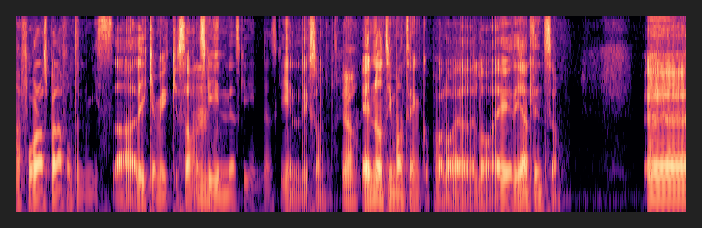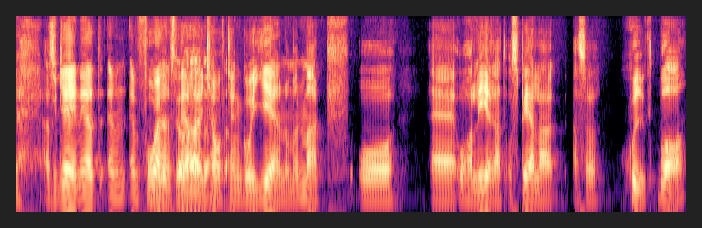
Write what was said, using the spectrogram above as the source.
Eh, forehandspelaren får inte missa lika mycket så här, den ska in, den ska in, den ska in liksom. Ja. Är det någonting man tänker på eller, eller är det egentligen inte så? Eh, alltså grejen är att en, en forehandspelare kanske kan gå igenom en match och, eh, och ha lirat och spela alltså, sjukt bra.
